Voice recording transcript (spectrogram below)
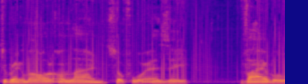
to bring them all online so far as a viable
